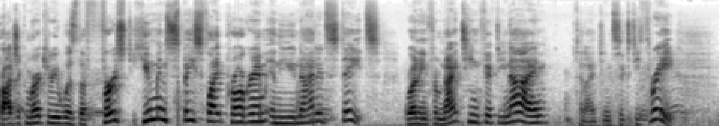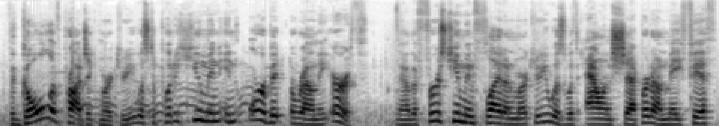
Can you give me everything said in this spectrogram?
Project Mercury was the first human spaceflight program in the United States, running from 1959 to 1963. The goal of Project Mercury was to put a human in orbit around the Earth. Now, the first human flight on Mercury was with Alan Shepard on May 5th,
